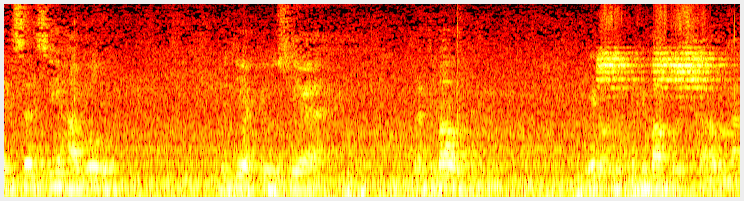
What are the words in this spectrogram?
ಎಸ್ ಎಲ್ ಸಿ ಹಾಗೂ ದ್ವಿತೀಯ ಪಿ ಯು ಸಿಯ ಪ್ರತಿಭಾವಂತ ಏನು ಒಂದು ಪ್ರತಿಭಾ ಪುರಸ್ಕಾರವನ್ನು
